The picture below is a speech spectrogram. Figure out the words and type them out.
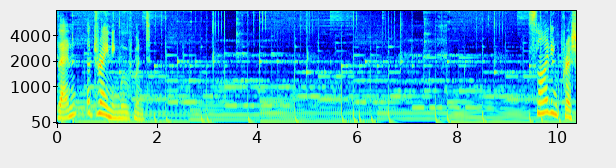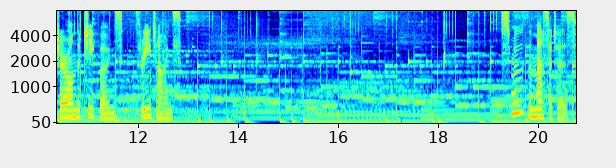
Then a draining movement. Sliding pressure on the cheekbones three times. Smooth the masseters.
